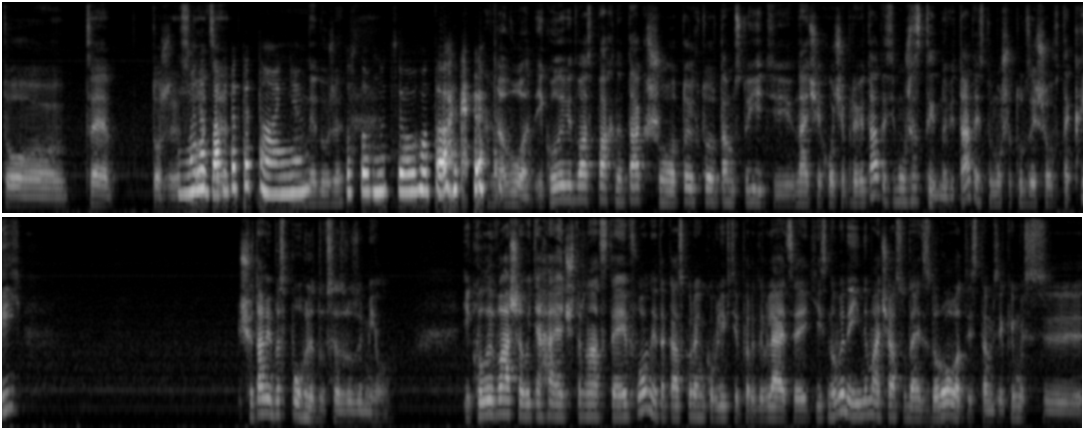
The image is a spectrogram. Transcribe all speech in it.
то це теж У мене завжди питання не дуже. стосовно цього, так. А, Вот. І коли від вас пахне так, що той, хто там стоїть, і наче хоче привітатись, йому вже стидно вітатись, тому що тут зайшов такий, що там і без погляду все зрозуміло. І коли ваша витягає 14-й айфон і така скоренько в ліфті передивляється якісь новини, і нема часу навіть здороватись там з якимось. е,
